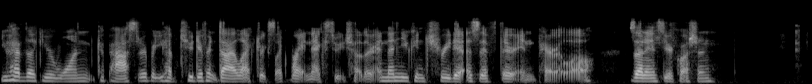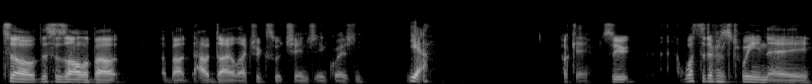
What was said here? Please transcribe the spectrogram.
you have like your one capacitor, but you have two different dielectrics like right next to each other, and then you can treat it as if they're in parallel. Does that answer your question? So this is all about about how dielectrics would change the equation. Yeah. Okay. So, you, what's the difference between a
